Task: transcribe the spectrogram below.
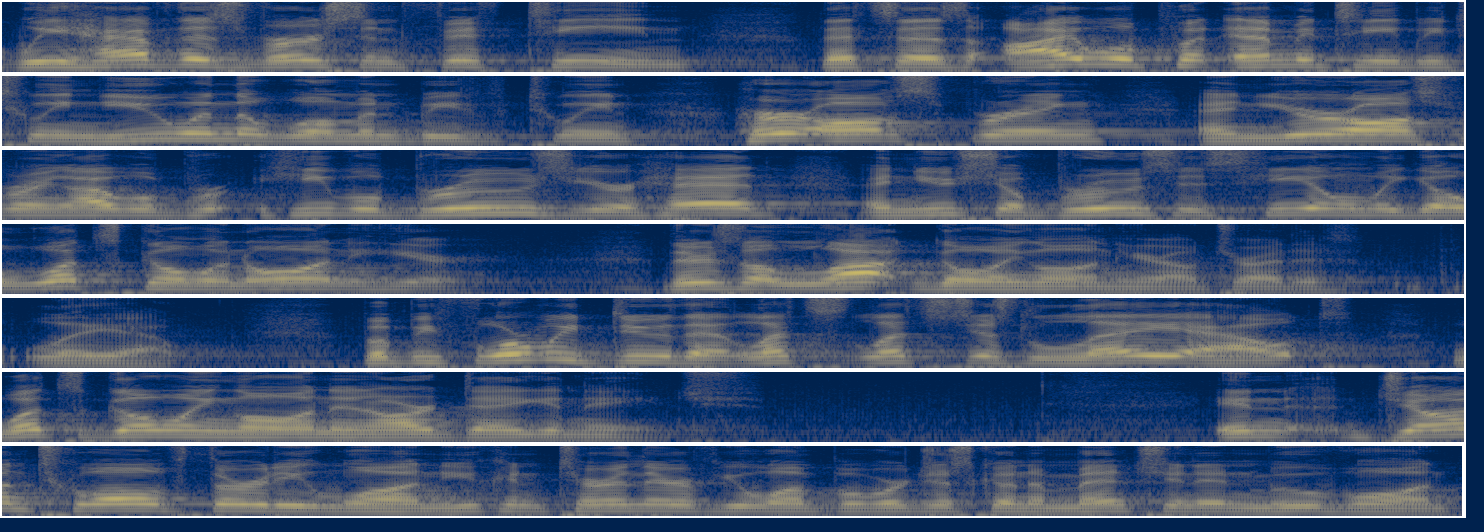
we have this verse in 15 that says, I will put enmity between you and the woman, between her offspring and your offspring. I will, he will bruise your head, and you shall bruise his heel. And we go, What's going on here? There's a lot going on here, I'll try to lay out. But before we do that, let's, let's just lay out what's going on in our day and age. In John 12, 31, you can turn there if you want, but we're just going to mention and move on.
